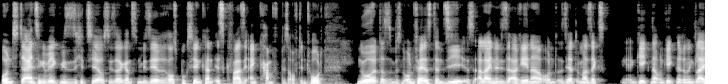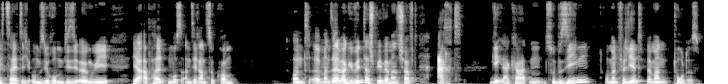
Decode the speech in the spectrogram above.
Und der einzige Weg, wie sie sich jetzt hier aus dieser ganzen Misere rausbuxieren kann, ist quasi ein Kampf bis auf den Tod. Nur, dass es ein bisschen unfair ist, denn sie ist alleine in dieser Arena und sie hat immer sechs Gegner und Gegnerinnen gleichzeitig um sie rum, die sie irgendwie ja abhalten muss, an sie ranzukommen. Und äh, man selber gewinnt das Spiel, wenn man es schafft, acht Gegnerkarten zu besiegen und man verliert, wenn man tot ist.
